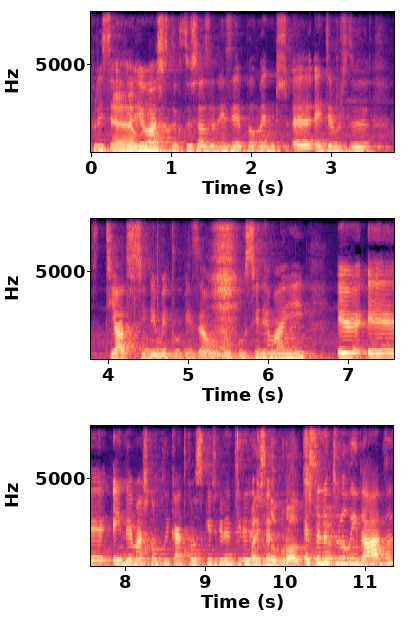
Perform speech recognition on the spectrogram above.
Por isso, Um, eu acho que do que tu estás a dizer, pelo menos eh, em termos de teatro, cinema e televisão, o, o cinema aí é, é ainda é mais complicado conseguir garantir Mais esta calhar. naturalidade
